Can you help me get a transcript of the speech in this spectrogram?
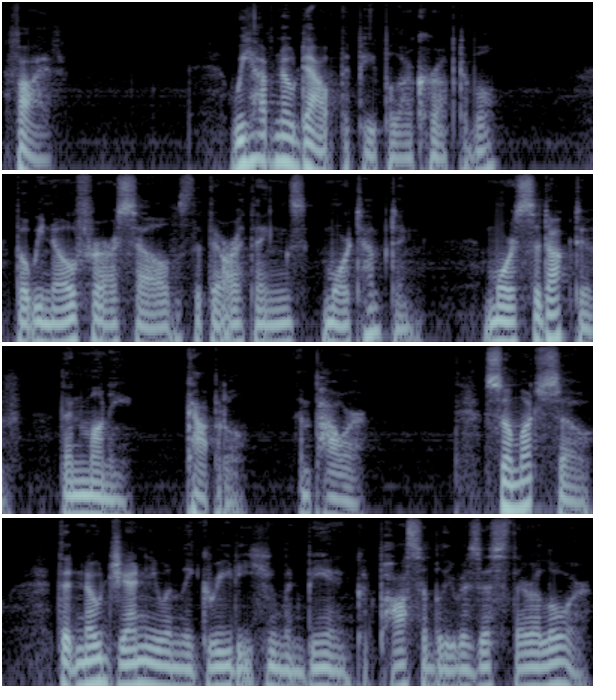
5. We have no doubt that people are corruptible but we know for ourselves that there are things more tempting, more seductive than money, capital, and power. So much so that no genuinely greedy human being could possibly resist their allure.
